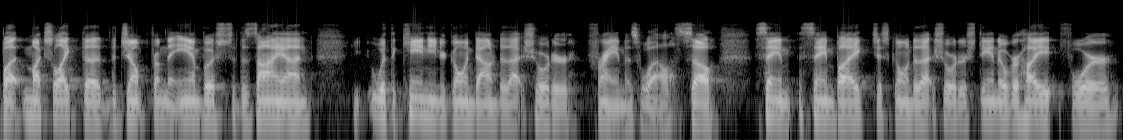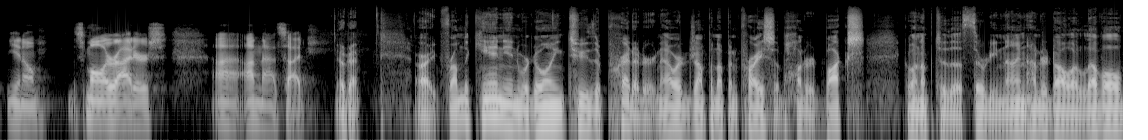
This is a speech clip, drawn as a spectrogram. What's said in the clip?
but much like the the jump from the ambush to the Zion, with the Canyon, you're going down to that shorter frame as well. So same same bike, just going to that shorter standover height for you know smaller riders uh, on that side. Okay. All right. From the Canyon, we're going to the Predator. Now we're jumping up in price of hundred bucks, going up to the thirty nine hundred dollar level.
